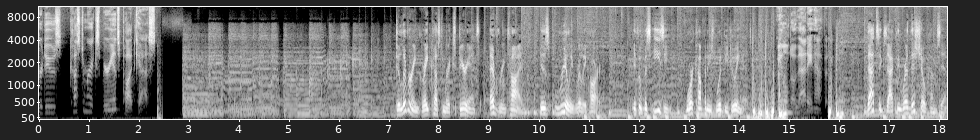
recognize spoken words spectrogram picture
Purdue's Customer Experience Podcast. Delivering great customer experience every time is really, really hard. If it was easy, more companies would be doing it. We all know that ain't happening. That's exactly where this show comes in.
